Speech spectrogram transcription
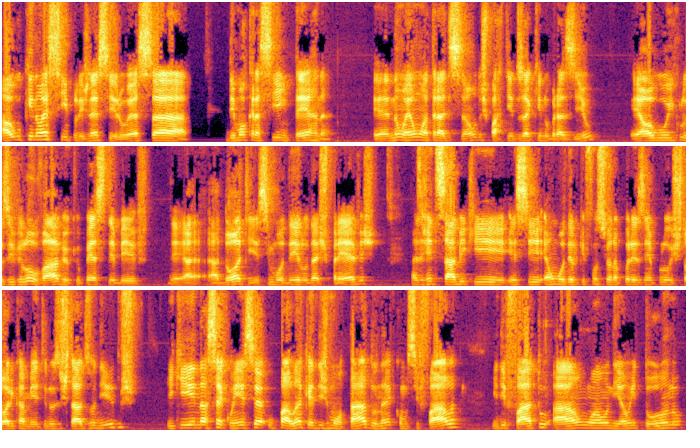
Algo que não é simples, né, Ciro? Essa democracia interna é, não é uma tradição dos partidos aqui no Brasil, é algo, inclusive, louvável que o PSDB é, adote esse modelo das prévias, mas a gente sabe que esse é um modelo que funciona, por exemplo, historicamente nos Estados Unidos e que, na sequência, o palanque é desmontado, né, como se fala, e, de fato, há uma união em torno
